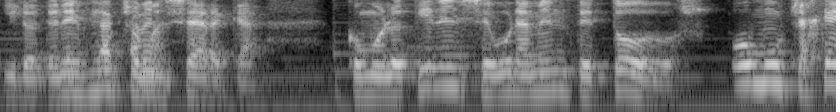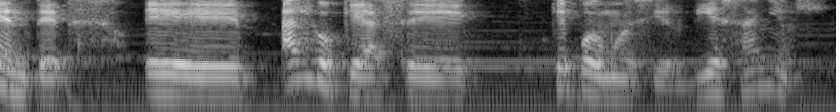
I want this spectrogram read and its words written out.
Y lo tenés mucho más cerca, como lo tienen seguramente todos, o mucha gente. Eh, algo que hace, ¿qué podemos decir? ¿10 años?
